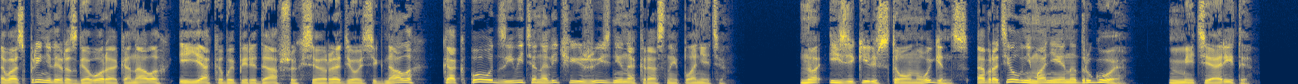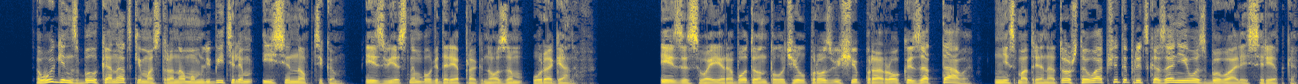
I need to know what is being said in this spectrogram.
восприняли разговоры о каналах и якобы передавшихся радиосигналах как повод заявить о наличии жизни на Красной планете. Но Изикиль Стоун Уиггинс обратил внимание на другое — метеориты. Уиггинс был канадским астрономом-любителем и синоптиком, известным благодаря прогнозам ураганов. Из-за своей работы он получил прозвище «пророк из Оттавы», несмотря на то, что вообще-то предсказания его сбывались редко.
